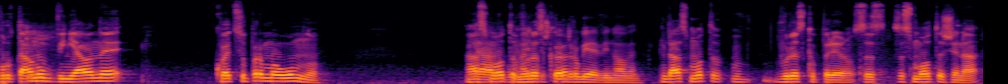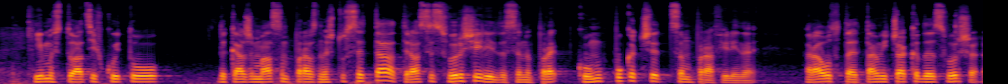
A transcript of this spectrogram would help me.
брутално обвиняване, което е супер малумно. Аз да, моята връзка... другия е виновен. Да, с моята връзка, примерно, с, с моята жена, има ситуации, в които, да кажем, аз съм прав за нещо, се та, трябва да се свърши или да се направи. Кому пука, че съм прав или не? Работата е там и чака да я свърша.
